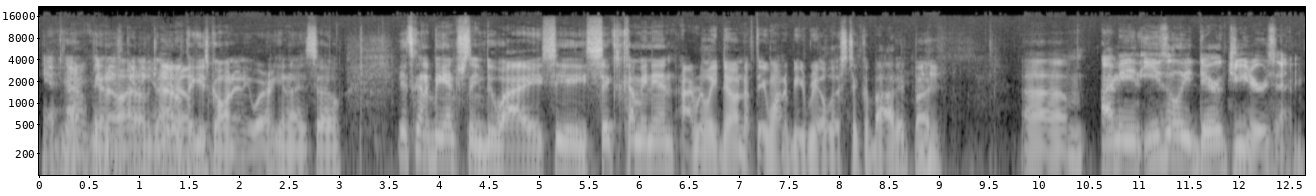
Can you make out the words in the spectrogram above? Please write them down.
Yeah, I don't think you know, he's I don't, I don't think he's going anywhere. You know, so it's going to be interesting. Do I see six coming in? I really don't. If they want to be realistic about it, but Mm-hmm. um, I mean, easily Derek Jeter's in.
